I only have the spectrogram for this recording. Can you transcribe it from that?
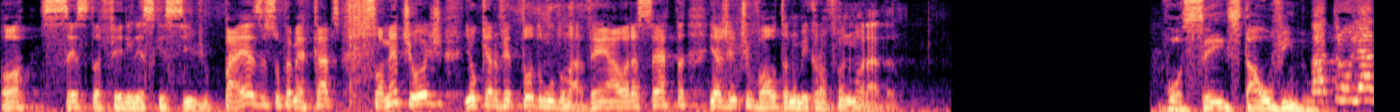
Ó, oh, sexta-feira inesquecível. Paese Supermercados, somente hoje, e eu quero ver todo mundo lá. Vem a hora certa e a gente volta no microfone morada. Você está ouvindo. Patrulha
